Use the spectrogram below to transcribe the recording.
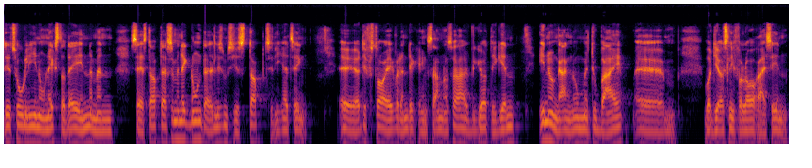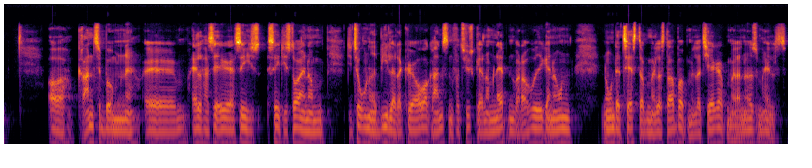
det tog lige nogle ekstra dage, inden man sagde stop. Der er simpelthen ikke nogen, der ligesom siger stop til de her ting. Øh, og det forstår jeg ikke, hvordan det kan hænge sammen. Og så har vi gjort det igen endnu en gang nu med Dubai, øh, hvor de også lige får lov at rejse ind. Og grænsebommene, øh, alle har sikkert set, set historien om de 200 biler, der kører over grænsen fra Tyskland om natten, hvor der overhovedet ikke er nogen, nogen der tester dem, eller stopper dem, eller tjekker dem, eller noget som helst.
